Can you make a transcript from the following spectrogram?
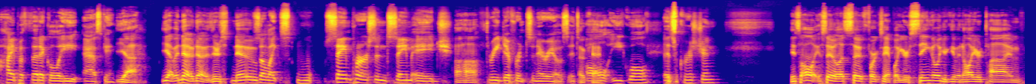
hypothetically asking. yeah, yeah, but no, no, there's no. So like s- w- same person, same age, Uh huh. three different scenarios. It's Okay. all equal. It's Christian. It's all so. Let's so for example, you're single. You're giving all your time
